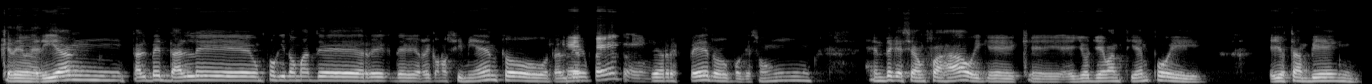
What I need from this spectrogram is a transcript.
que deberían tal vez darle un poquito más de, de reconocimiento o tal respeto. vez de respeto, porque son gente que se han fajado y que, que, ellos llevan tiempo y ellos también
